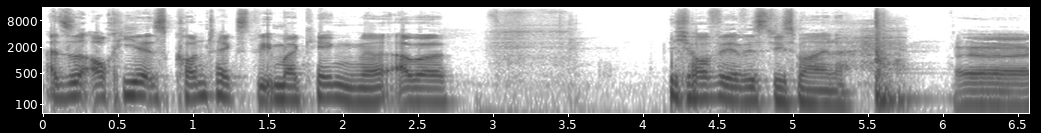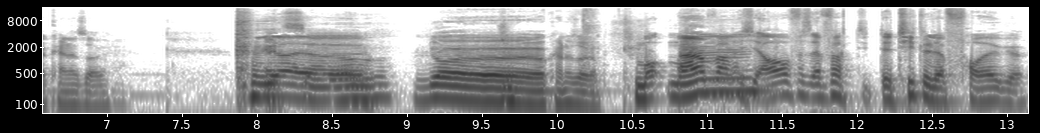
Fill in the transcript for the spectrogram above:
Also auch hier ist Kontext wie immer King, ne? Aber ich hoffe, ihr wisst, wie ich es meine. Äh, keine Sorge. Ja, Jetzt, ja, äh, ja. ja, ja, ja, keine Sorge. Mo morgen Ähm, wache ich auf, ist einfach die, der Titel der Folge.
